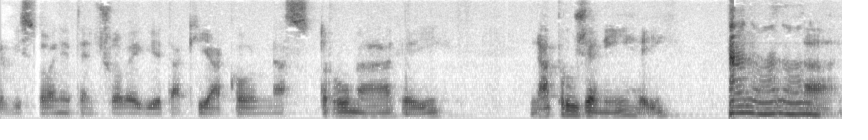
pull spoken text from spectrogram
vyslovene ten človek je taký ako na strunách, hej, napružený, hej. Áno, áno, áno. A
